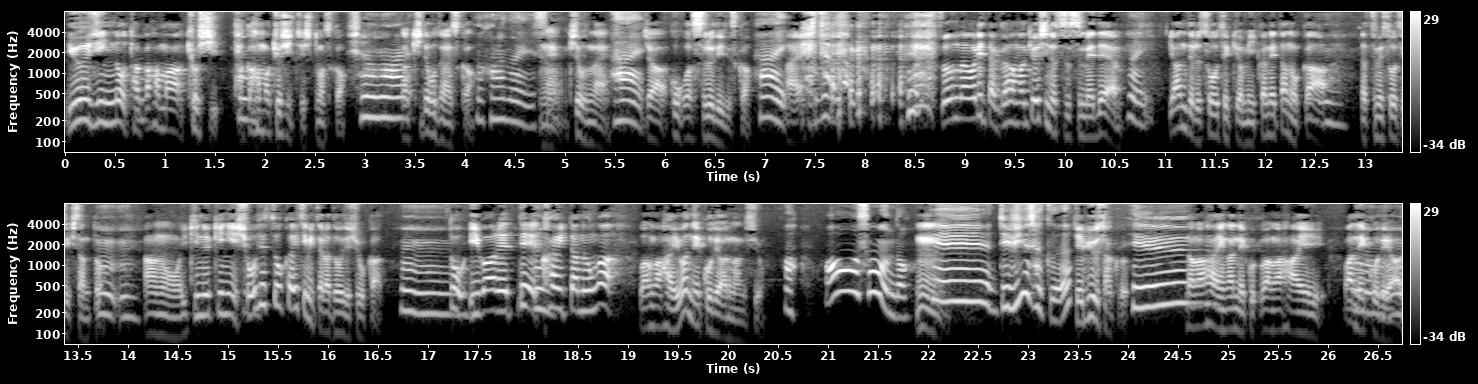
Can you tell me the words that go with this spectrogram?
友人の高浜虚子、高浜虚子って知ってますか、知らない。あ聞いたことないですか？わからないです。ね、聞いたことない。はい。じゃあ、ここはスルーでいいですか？はい。そんな折、高浜虚子の勧めで、はい。病んでる漱石を見かねたのか、夏目漱石さんと、あの、息抜きに小説を書いてみたらどうでしょうか、うんうん。と言われて書いたのが、我が輩は猫であるなんですよ。あ、あああ、そうなんだ。んへえ、デビュー作？デビュー作。へえ。長輩が猫、我が輩は猫である。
